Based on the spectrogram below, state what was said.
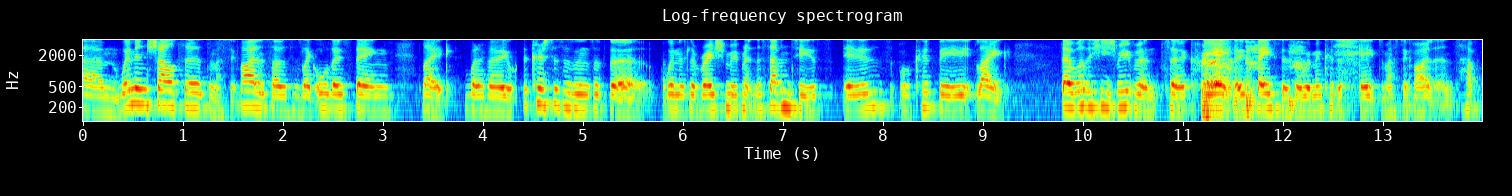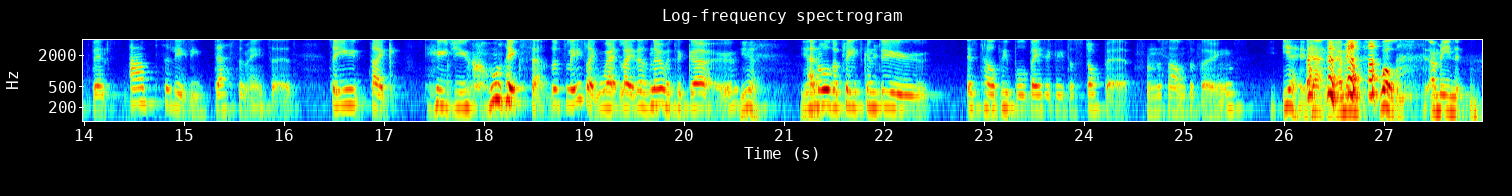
um, women's shelters, domestic violence services, like all those things, like whatever the criticisms of the women's liberation movement in the 70s is or could be, like there was a huge movement to create those spaces where women could escape domestic violence, have been absolutely decimated. So you, like, who do you call except the police? Like, where, like there's nowhere to go. Yeah. yeah. And all the police can do is tell people basically to stop it from the sounds of things. Yeah, exactly. I mean, well, I mean,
